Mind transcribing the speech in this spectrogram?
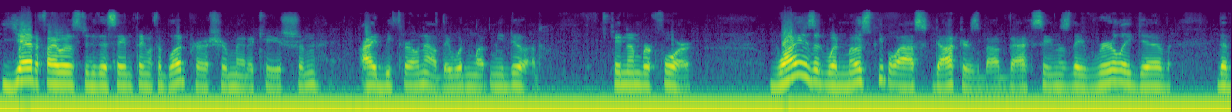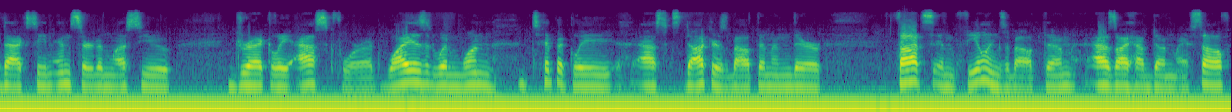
Yet if I was to do the same thing with a blood pressure medication, I'd be thrown out. They wouldn't let me do it. Okay, number four. Why is it when most people ask doctors about vaccines, they rarely give the vaccine insert unless you directly ask for it? Why is it when one typically asks doctors about them and their thoughts and feelings about them, as I have done myself,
